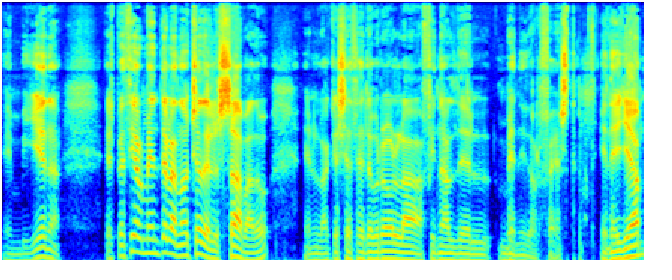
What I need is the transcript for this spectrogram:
en Villena, especialmente la noche del sábado, en la que se celebró la final del Benidorm Fest. En ella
